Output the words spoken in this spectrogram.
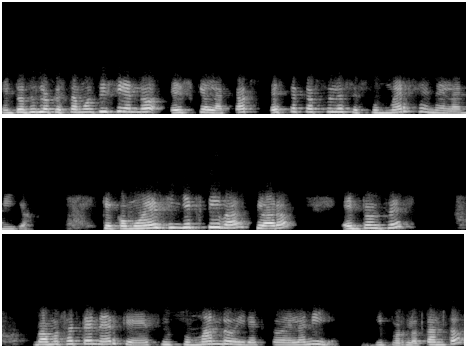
Entonces lo que estamos diciendo es que la esta cápsula se sumerge en el anillo, que como es inyectiva, claro, entonces vamos a tener que es un sumando directo del anillo y por lo tanto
